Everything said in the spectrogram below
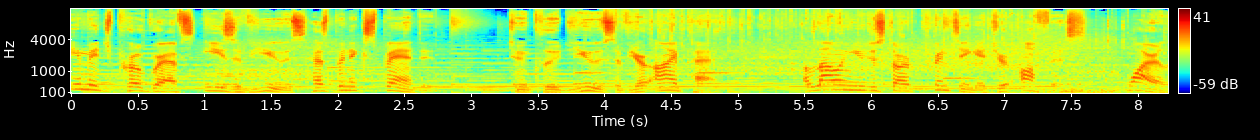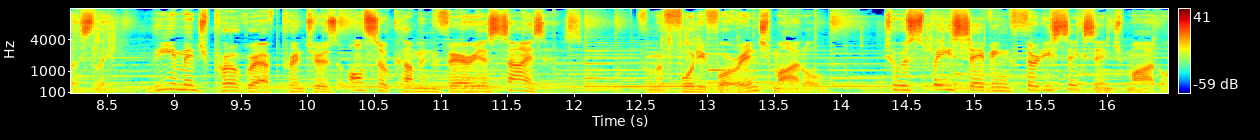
imagePROGRAF's ease of use has been expanded to include use of your iPad, allowing you to start printing at your office wirelessly. The imagePROGRAF printers also come in various sizes, from a 44-inch model to a space-saving 36-inch model,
